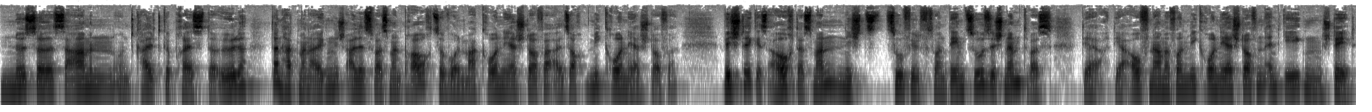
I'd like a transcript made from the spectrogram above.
Nüsse, Samen und kaltgepresste Öle, dann hat man eigentlich alles, was man braucht, sowohl Makronährstoffe als auch Mikronährstoffe. Wichtig ist auch, dass man nicht zu viel von dem zu sich nimmt, was der, der Aufnahme von Mikronährstoffen entgegensteht.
